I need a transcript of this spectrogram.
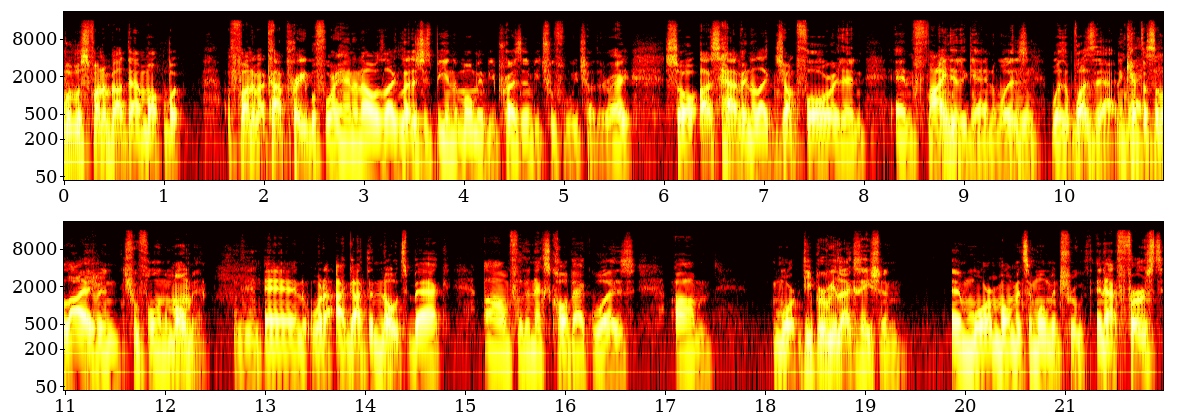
What was fun about that? Mo- what, fun about? I prayed beforehand, and I was like, let us just be in the moment, be present, be truthful with each other, right? So us having to like jump forward and and find it again was was was that, and it kept Right. us alive and truthful in the moment. And when I got the notes back um, for the next callback was um, more deeper relaxation and more moment to moment truth. And at first,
